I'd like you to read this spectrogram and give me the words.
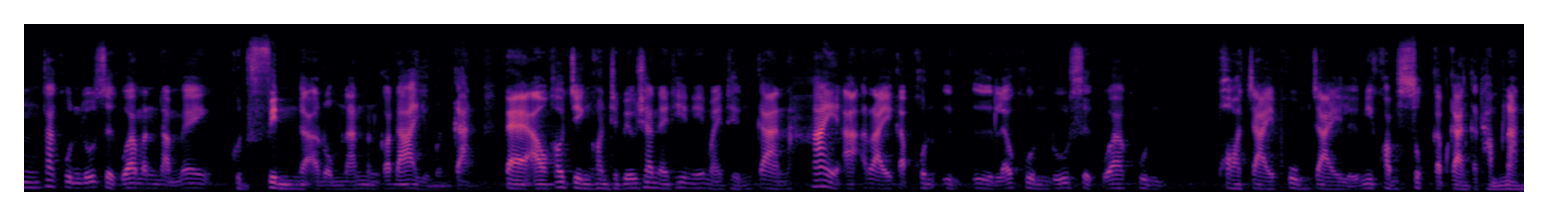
มถ้าคุณรู้สึกว่ามันทำให้คุณฟินกับอารมณ์นั้นมันก็ได้อยู่เหมือนกัน แต่เอาเข้าจริง contribution ในที่นี้หมายถึงการให้อะไรกับคนอื่นๆ แล้วคุณรู้สึกว่าคุณพอใจภูมิใจหรือมีความสุขกับการกระทำนั้น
